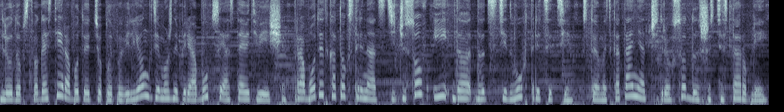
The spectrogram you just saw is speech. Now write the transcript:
Для удобства гостей работает теплый павильон, где можно переобуться и оставить вещи. Работает каток с 13 часов и до 22.30. Стоимость катания от 400 до 600 рублей.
